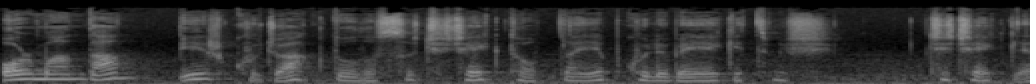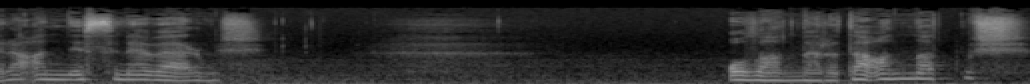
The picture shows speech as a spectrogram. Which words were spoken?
Ormandan bir kucak dolusu çiçek toplayıp kulübeye gitmiş. Çiçekleri annesine vermiş. Olanları da anlatmış.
